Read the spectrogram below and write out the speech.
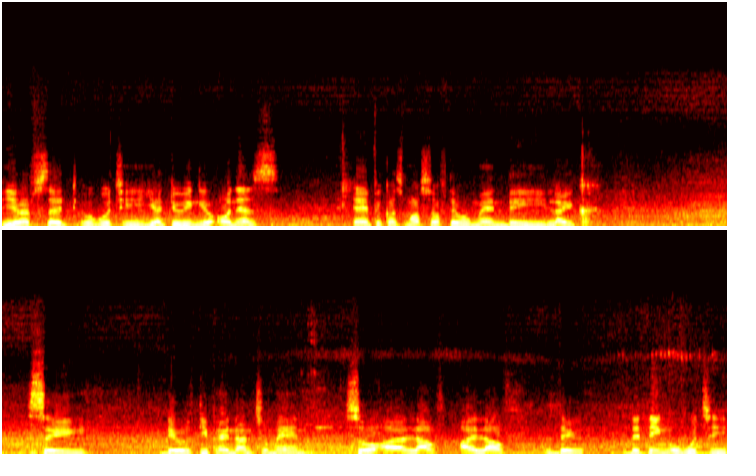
you have said Uguti, you're doing your honors uh, because most of the women they like say they will depend on to men so i love i love the the thing Uguti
